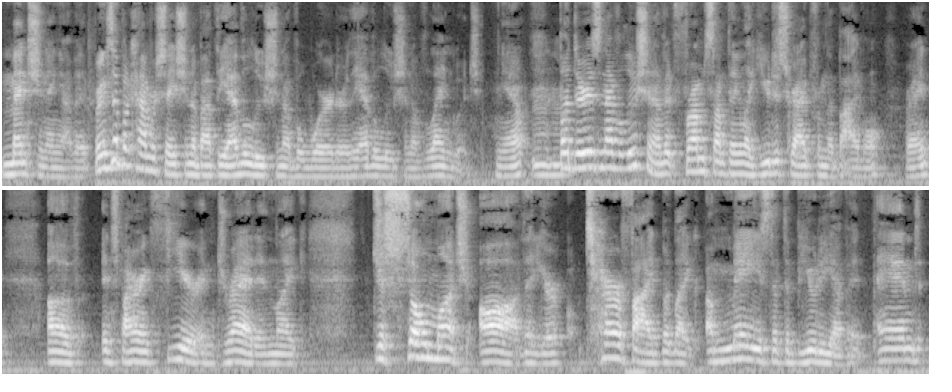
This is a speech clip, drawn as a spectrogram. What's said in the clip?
mentioning of it brings up a conversation about the evolution of a word or the evolution of language. You know, but there is an evolution of it from something like you described from the Bible, right? Of inspiring fear and dread and like just so much awe that you're terrified but like amazed at the beauty of it and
